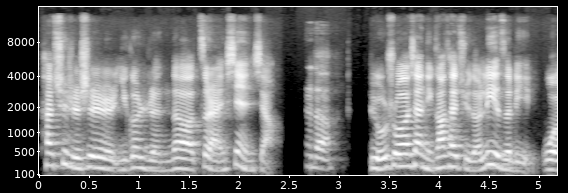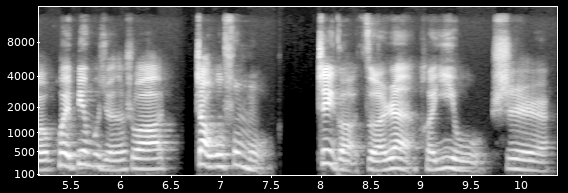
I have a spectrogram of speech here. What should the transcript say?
它确实是一个人的自然现象。是的，比如说像你刚才举的例子里，我会并不觉得说照顾父母这个责任和义务是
